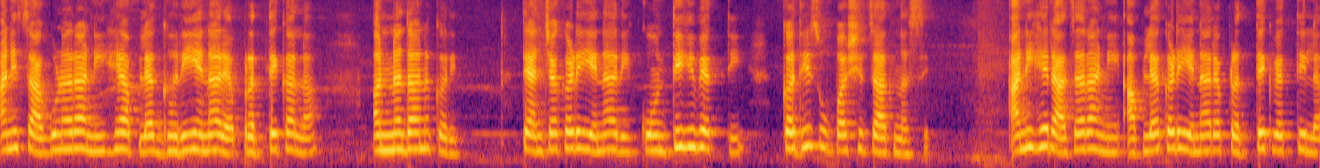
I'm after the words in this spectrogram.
आणि चागुणा राणी हे आपल्या घरी येणाऱ्या प्रत्येकाला अन्नदान करीत. त्यांच्याकडे येणारी कोणतीही व्यक्ती कधीच उपाशी जात नसे. आणि हे राजा राणी आपल्याकडे येणाऱ्या प्रत्येक व्यक्तीला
